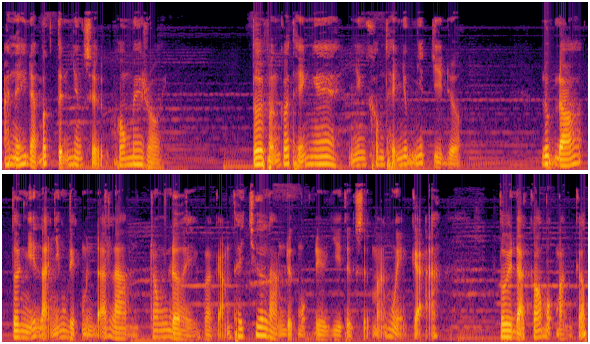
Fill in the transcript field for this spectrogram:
anh ấy đã bất tỉnh nhân sự, hôn mê rồi tôi vẫn có thể nghe, nhưng không thể nhúc nhích gì được. Lúc đó, tôi nghĩ lại những việc mình đã làm trong đời và cảm thấy chưa làm được một điều gì thực sự mãn nguyện cả. Tôi đã có một bằng cấp,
